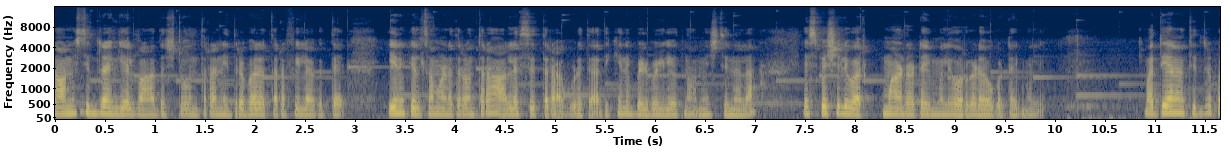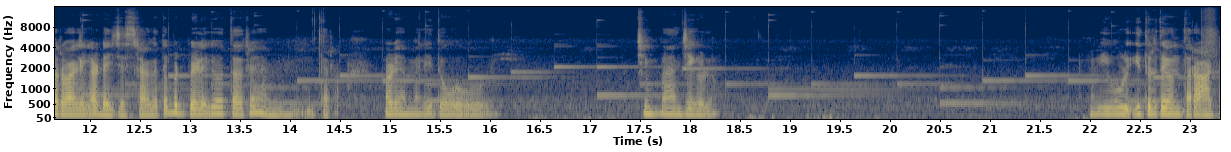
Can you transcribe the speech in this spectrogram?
ನಾನ್ ವೆಜ್ ತಿಂದರೆ ಹಂಗೆ ಅಲ್ವಾ? ಆದಷ್ಟು ಒಂಥರ ನಿದ್ರೆ ಬರೋ ಥರ ಫೀಲ್ ಆಗುತ್ತೆ. ಏನು ಕೆಲಸ ಮಾಡೋ ಥರ ಒಂಥರ ಆಲಸ್ಯ ಥರ ಆಗ್ಬಿಡುತ್ತೆ. ಅದಕ್ಕೇ ಬೆಳ ಬೆಳಗ್ಗೆ ಹೊತ್ತು ನಾನ್ ವೆಜ್ ತಿನ್ನಲ್ಲ. ಎಸ್ಪೆಷಲಿ ವರ್ಕ್ ಮಾಡೋ ಟೈಮಲ್ಲಿ ಹೊರಗಡೆ ಹೋಗೋ ಟೈಮಲ್ಲಿ ಮಧ್ಯಾಹ್ನ ತಿಂದರೆ ಪರವಾಗಿಲ್ಲ ಡೈಜೆಸ್ಟ್ ಆಗುತ್ತೆ. ಬಟ್ ಬೆಳಗ್ಗೆ ಹೊತ್ತಾದರೆ ಥರ ನೋಡಿ ಆಮೇಲೆ ಇದು ಚಿಂಪಾಂಜಿಗಳು. ಇವು ಇದ್ರದ್ದೇ ಒಂಥರ ಆಟ.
